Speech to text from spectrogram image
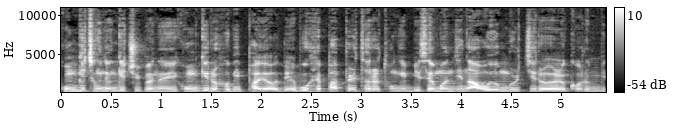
공기청정기 주변의 공기를 흡입하여 내부 헤파 필터를 통해 미세먼지나 오염 물질을 거릅니다.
